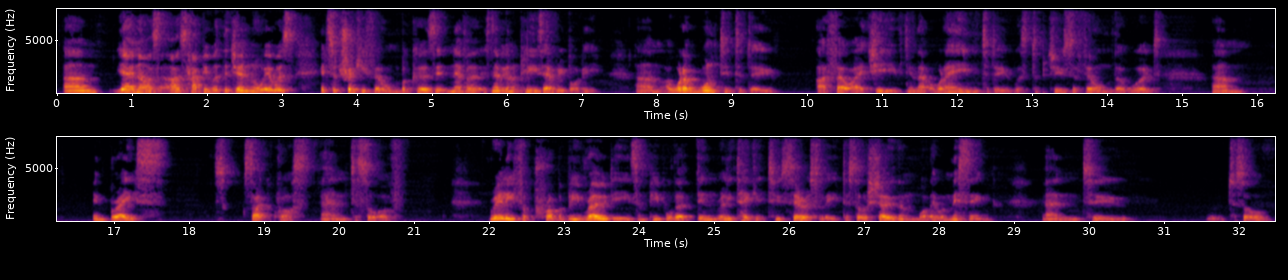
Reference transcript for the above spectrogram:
Um, yeah, no, I was, I was, happy with the general. It was, it's a tricky film because it never, it's never going to please everybody. Um, uh, what I wanted to do, I felt I achieved. You know, that what I aimed to do was to produce a film that would um, embrace cyclocross and to sort of really for probably roadies and people that didn't really take it too seriously to sort of show them what they were missing and to to sort of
